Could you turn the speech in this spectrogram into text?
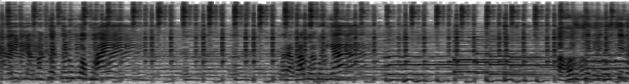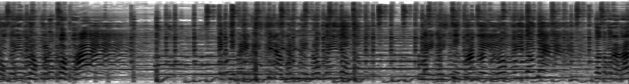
તારા ગરીબના મખે કણુકો ખાય મારા બાબુ પટિયા આ હંસની વસ્તીનો ગરીબનો કણુકો એક દી મારી વસ્તીના મનની નોકરી દઉં. મારી વસ્તી માંગે એ નોકરી દઉં ને, તો તમારા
